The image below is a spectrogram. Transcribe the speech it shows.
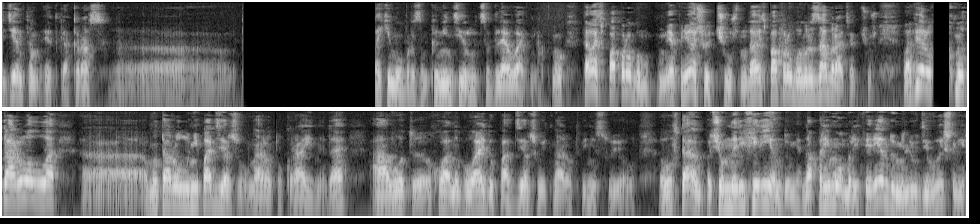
президентом, это как раз э, таким образом комментируется для ватников. Ну, давайте попробуем, я понимаю, что это чушь, но давайте попробуем разобрать эту чушь. Во-первых, Моторолла, э, Мотороллу не поддерживал народ Украины, да, а вот Хуана Гуайду поддерживает народ Венесуэлы. Причем на референдуме, на прямом референдуме люди вышли, их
